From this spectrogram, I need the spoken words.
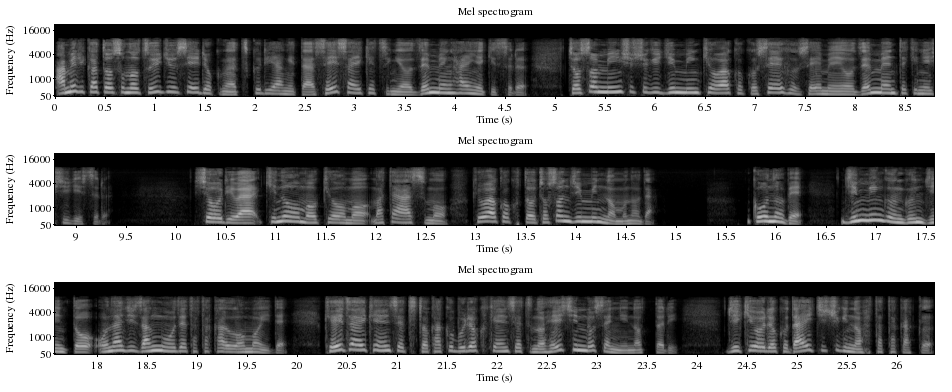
アメリカとその追従勢力が作り上げた制裁決議を全面排撃する、朝鮮民主主義人民共和国政府声明を全面的に支持する。勝利は昨日も今日もまた明日も共和国と朝鮮人民のものだ。こう述べ、人民軍軍人と同じ残壕で戦う思いで、経済建設と核武力建設の平身路線に乗っ取り、自強力第一主義の旗高く、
